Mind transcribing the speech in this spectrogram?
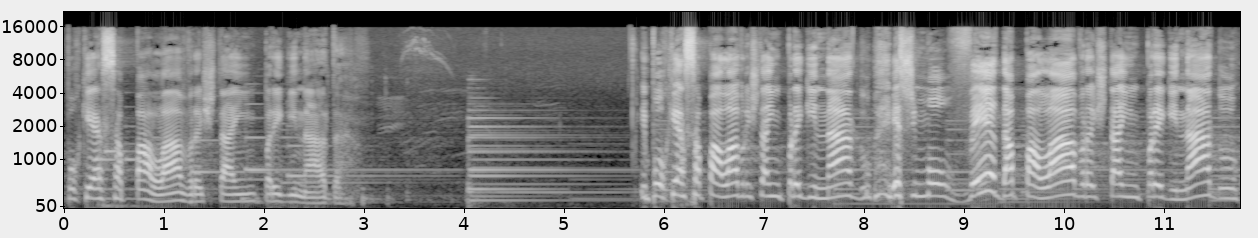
porque essa palavra está impregnada. E porque essa palavra está impregnado, esse mover da palavra está impregnado,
